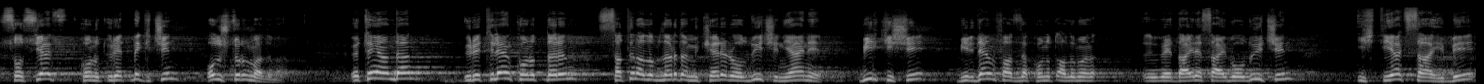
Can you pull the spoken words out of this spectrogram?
sosyal konut üretmek için oluşturulmadı mı? Öte yandan üretilen konutların satın alımları da mükerrer olduğu için yani bir kişi birden fazla konut alımı e, ve daire sahibi olduğu için ihtiyaç sahibi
